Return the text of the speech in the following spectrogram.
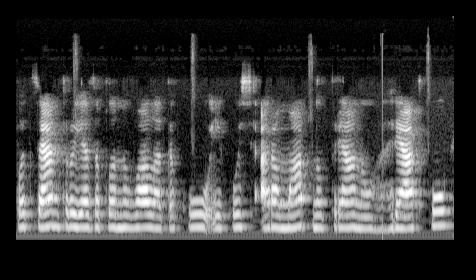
по центру я запланувала таку якусь ароматну пряну грядку.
